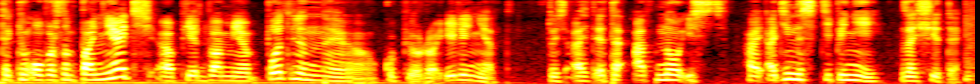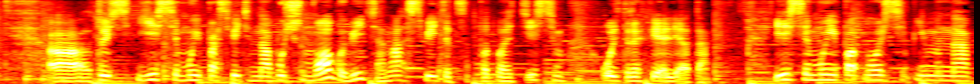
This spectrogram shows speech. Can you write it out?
таким образом понять, перед вами подлинная купюра или нет. То есть а, это одно из, а, один из степеней защиты. А, то есть если мы посветим на обычную бумагу, видите, она светится под воздействием ультрафиолета. Если мы подносим именно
